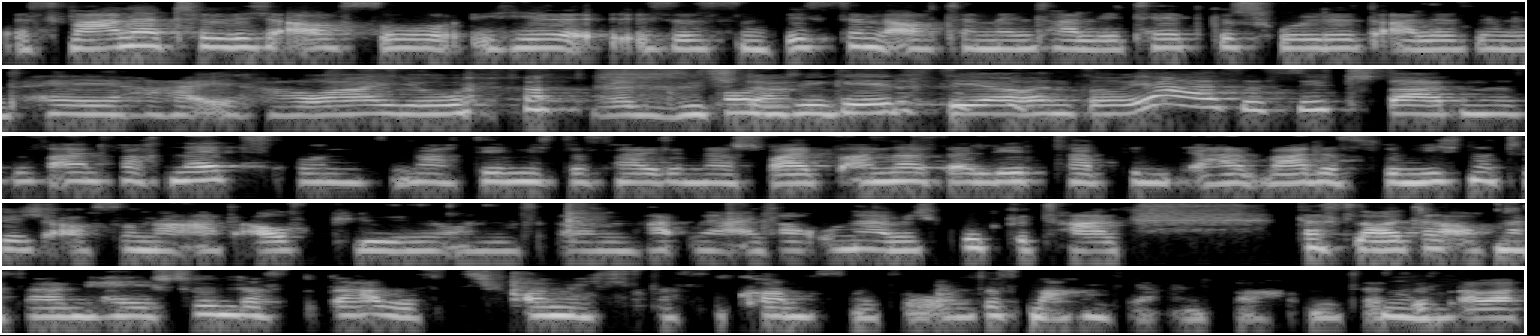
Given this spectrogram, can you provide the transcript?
es war natürlich auch so, hier ist es ein bisschen auch der Mentalität geschuldet. Alle sind, hey, hi, how are you? Ja, und wie geht's dir? Und so, ja, es ist Südstaaten, es ist einfach nett. Und nachdem ich das halt in der Schweiz anders erlebt habe, war das für mich natürlich auch so eine Art Aufblühen und ähm, hat mir einfach unheimlich gut getan, dass Leute auch mal sagen, hey, schön, dass du da bist. Ich freue mich, dass du kommst und so. Und das machen wir einfach. Und das mhm. ist aber,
